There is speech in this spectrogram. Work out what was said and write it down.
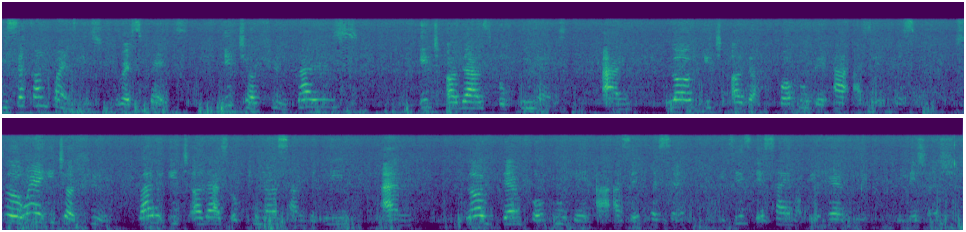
The second point is respect. Each of you values each other's opinions and love each other for who they are as a person. So when each of you value each other's opinions and beliefs and love them for who they are as a person, it is a sign of a healthy relationship.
